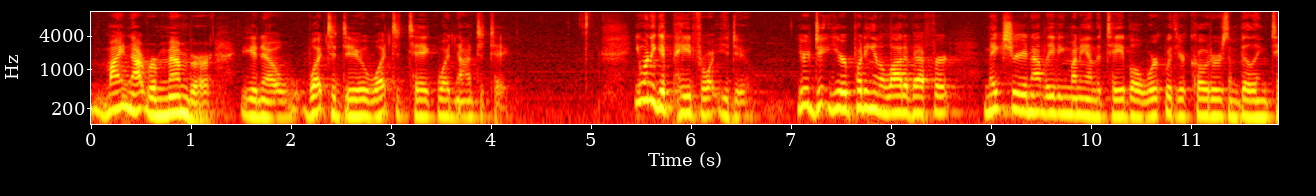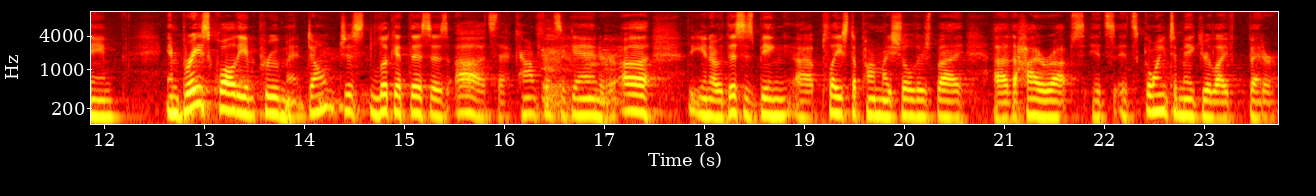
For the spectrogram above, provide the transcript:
might not remember, you know, what to do, what to take, what not to take. You want to get paid for what you do. You're, you're putting in a lot of effort Make sure you're not leaving money on the table. Work with your coders and billing team. Embrace quality improvement. Don't just look at this as, ah, oh, it's that conference again, or, ah, you know, this is being uh, placed upon my shoulders by uh, the higher ups. It's, it's going to make your life better.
